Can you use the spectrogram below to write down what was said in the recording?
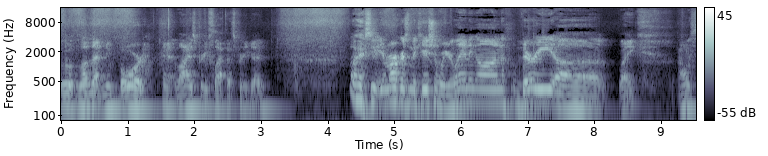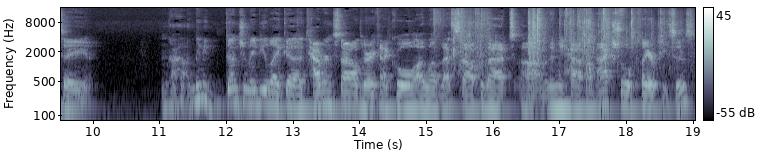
Ooh, love that new board. And it lies pretty flat. That's pretty good. Okay, so your markers indication where you're landing on. Very, uh, like, I want to say, not- maybe dungeon, maybe like uh, tavern style. Very kind of cool. I love that style for that. Um, then we have our actual player pieces.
